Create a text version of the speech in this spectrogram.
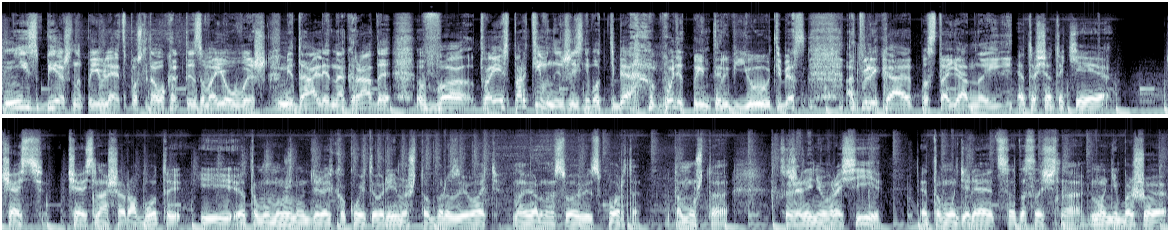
неизбежно появляется после того, как ты завоевываешь медали, награды в твоей спортивной жизни? Вот тебя водят по интервью, тебя отвлекают постоянно. Это все-таки часть, часть нашей работы, и этому нужно уделять какое-то время, чтобы развивать, наверное, свой вид спорта. Потому что, к сожалению, в России этому уделяется достаточно ну, небольшое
